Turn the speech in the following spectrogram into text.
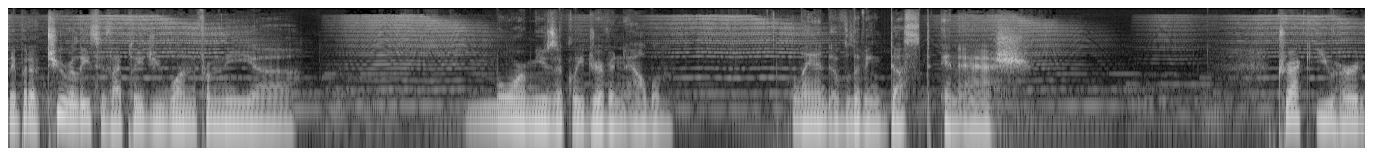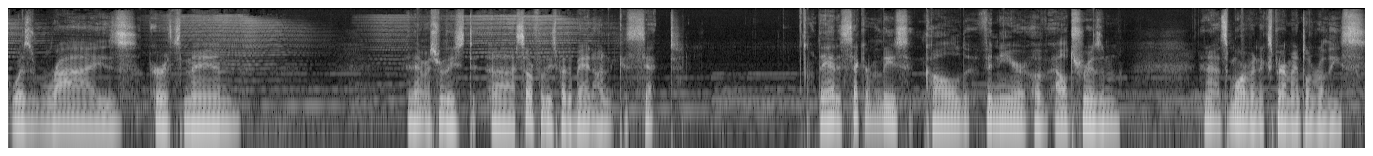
They put out two releases. I played you one from the uh, more musically driven album, Land of Living Dust and Ash. Track you heard was Rise, Earthman. And that was released, uh, self released by the band on cassette. They had a second release called Veneer of Altruism and that's more of an experimental release.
